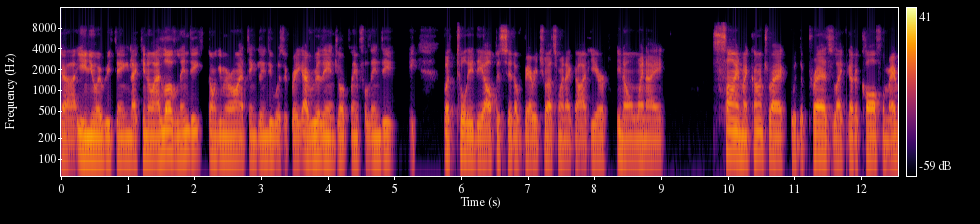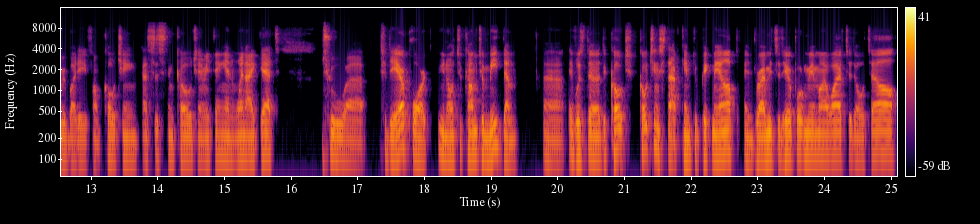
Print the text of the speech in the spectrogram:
Uh, he knew everything. Like you know, I love Lindy. Don't get me wrong. I think Lindy was a great. I really enjoyed playing for Lindy, but totally the opposite of Barry Trotz when I got here. You know, when I signed my contract with the Preds, like got a call from everybody from coaching, assistant coach, everything. And when I get to uh, to the airport, you know, to come to meet them, uh, it was the the coach coaching staff came to pick me up and drive me to the airport. Me and my wife to the hotel,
